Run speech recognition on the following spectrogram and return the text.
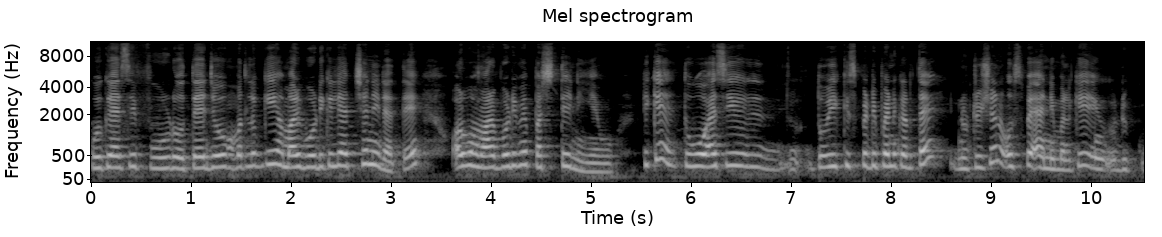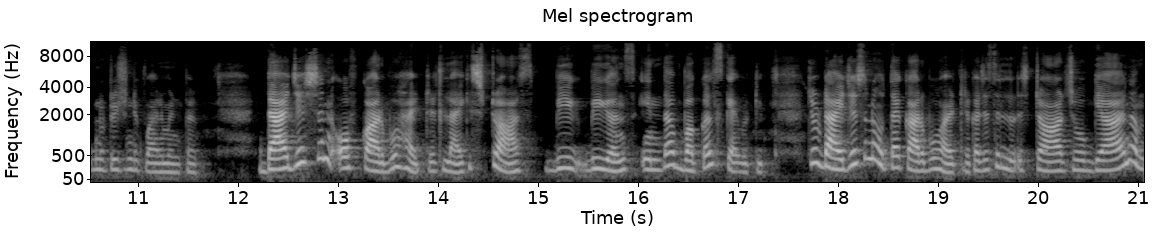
कोई कोई ऐसे फ़ूड होते हैं जो मतलब कि हमारी बॉडी के लिए अच्छे नहीं रहते, और वो हमारी बॉडी में पचते नहीं है वो। ठीक है? तो वो ऐसी तो ये किस पे डिपेंड करता है? न्यूट्रिशन उस पर एनिमल के न्यूट्रिशन रिक्वायरमेंट पर। Digestion of carbohydrate like starch begins in the buccals cavity जो डाइजेशन होता है कार्बोहाइड्रेट का, जैसे स्टार्च हो गया, है ना?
